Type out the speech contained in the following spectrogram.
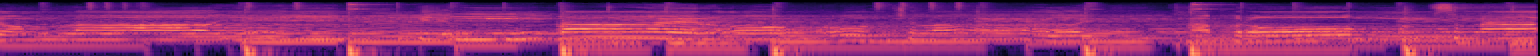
ចំឡាយពីងដែរអូនឆ្លើយថាព្រមស្នេហ៍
